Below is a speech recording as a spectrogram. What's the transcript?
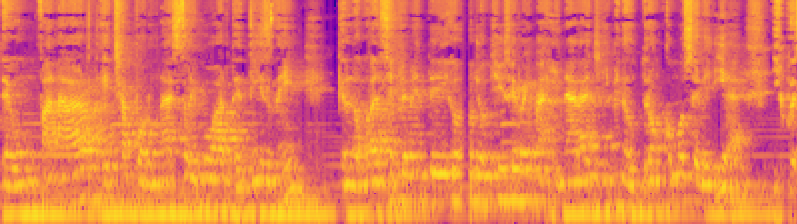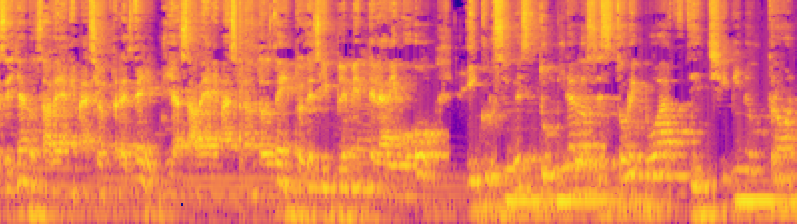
de un fan art hecha por una storyboard de Disney, que lo cual simplemente dijo, yo quise reimaginar a Jimmy Neutron cómo se vería, y pues ella no sabe animación 3D, ella sabe animación 2D, entonces simplemente la dibujó. Inclusive si tú miras los storyboards de Jimmy Neutron,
